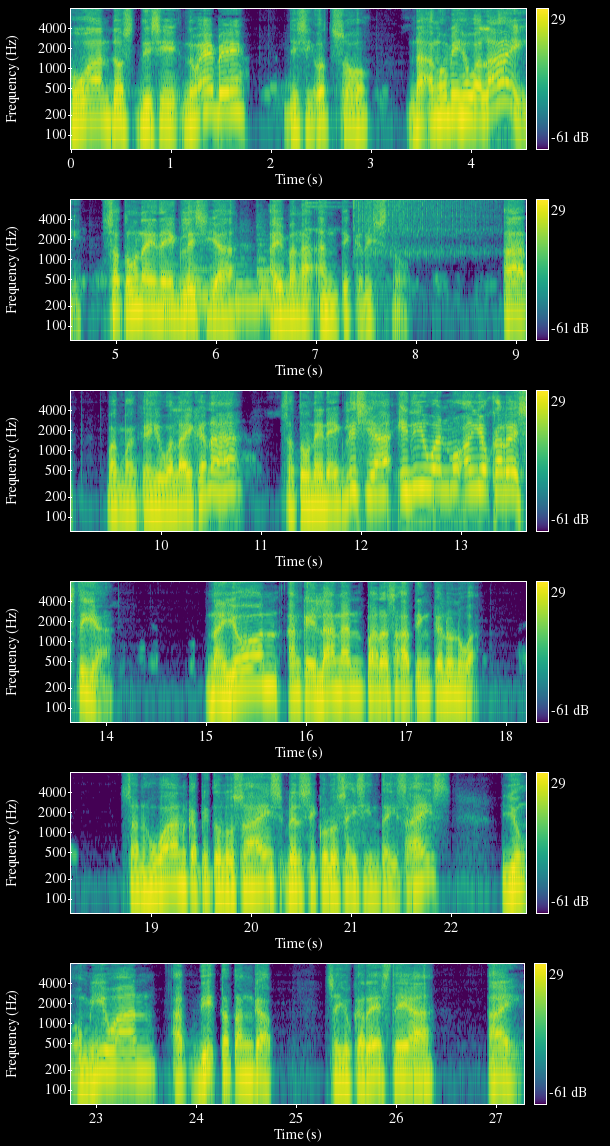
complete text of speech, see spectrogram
Juan 2.19, 18, na ang humihiwalay sa tunay na iglesia ay mga antikristo. At pag magkahiwalay ka na sa tunay na iglesia, iniwan mo ang Eucharistia na yon ang kailangan para sa ating kaluluwa. San Juan Kapitulo 6, versikulo 66, yung umiwan at di tatanggap sa Eucharistia ay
